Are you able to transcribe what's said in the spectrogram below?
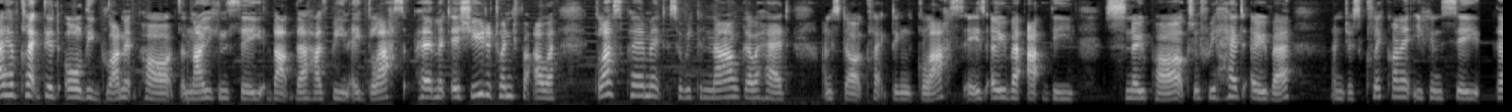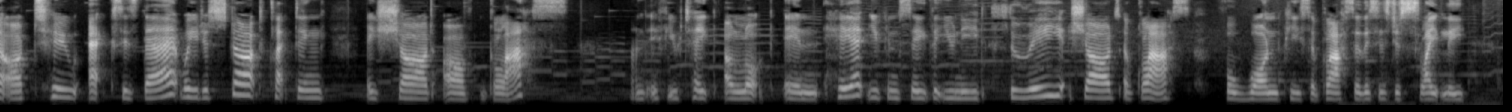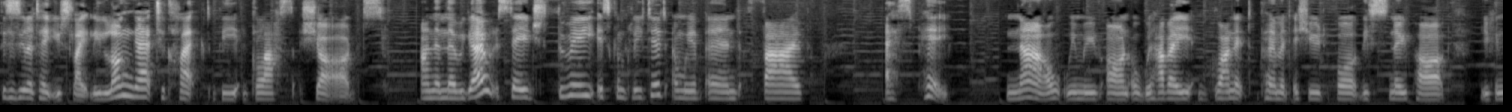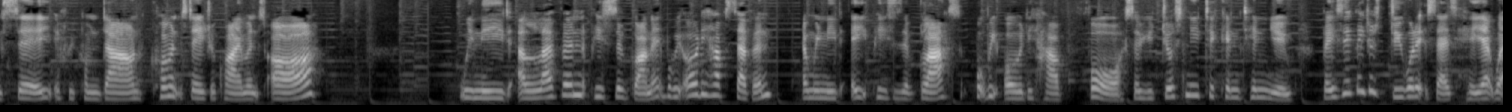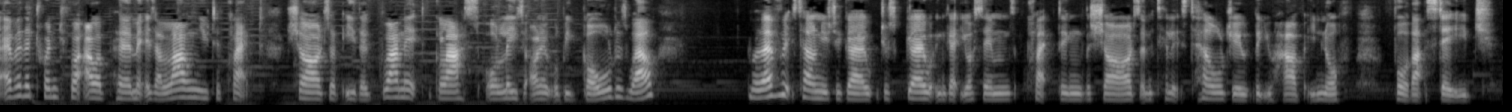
I have collected all the granite parts and now you can see that there has been a glass permit issued, a 24 hour glass permit. So we can now go ahead and start collecting glass. It is over at the snow park. So if we head over and just click on it, you can see there are two X's there where you just start collecting a shard of glass. And if you take a look in here, you can see that you need three shards of glass for one piece of glass. So this is just slightly this is going to take you slightly longer to collect the glass shards. And then there we go, stage three is completed and we have earned five SP. Now we move on, oh, we have a granite permit issued for the snow park. You can see if we come down, current stage requirements are we need 11 pieces of granite, but we already have seven, and we need eight pieces of glass, but we already have four. So you just need to continue Basically just do what it says here, wherever the 24 hour permit is allowing you to collect shards of either granite, glass or later on it will be gold as well. Wherever it's telling you to go, just go and get your Sims collecting the shards until it's told you that you have enough for that stage.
